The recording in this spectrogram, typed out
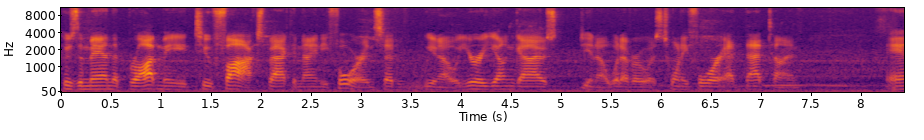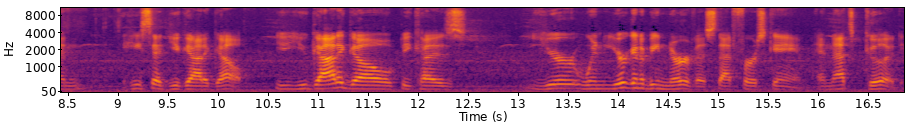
who's the man that brought me to Fox back in '94, and said, you know, you're a young guy, you know, whatever it was, 24 at that time, and he said, you got to go. You you got to go because you're when you're going to be nervous that first game, and that's good.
